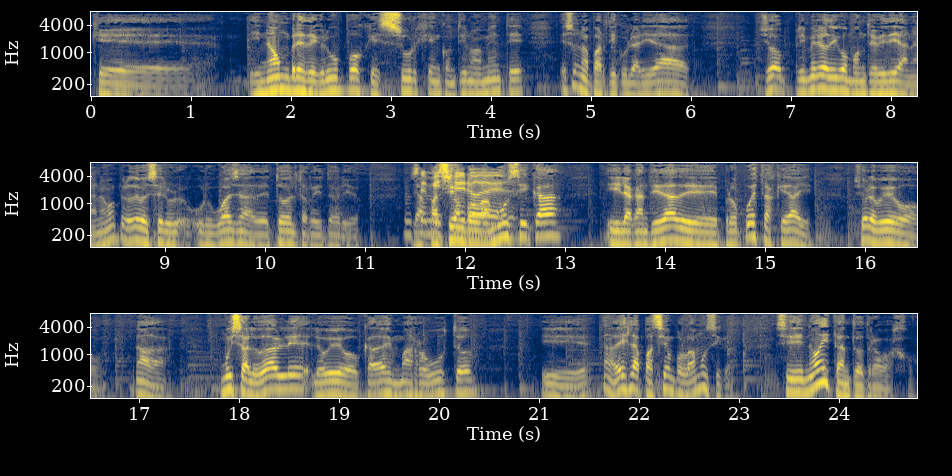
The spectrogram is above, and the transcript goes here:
que y nombres de grupos que surgen continuamente. Es una particularidad yo primero digo montevideana, ¿no? Pero debe ser ur- uruguaya de todo el territorio. Un la pasión por la de- música y la cantidad de propuestas que hay. Yo lo veo, nada, muy saludable, lo veo cada vez más robusto y nada, es la pasión por la música. Sí, no hay tanto trabajo.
